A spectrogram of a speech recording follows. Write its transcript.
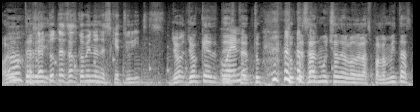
Oye, Oh. O sea, tú te estás comiendo un esquetiulitis. yo, yo que este, Bueno. tú, tú que sabes mucho de lo de las palomitas,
